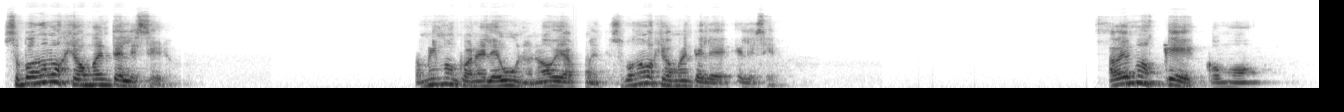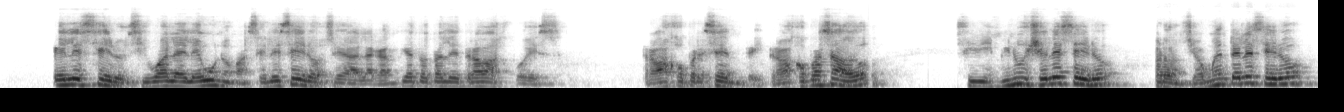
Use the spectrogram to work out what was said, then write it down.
Supongamos que aumente L0. Lo mismo con L1, ¿no? Obviamente. Supongamos que aumente L0. Sabemos que como L0 es igual a L1 más L0, o sea, la cantidad total de trabajo es trabajo presente y trabajo pasado, si disminuye L0, perdón, si aumenta L0,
